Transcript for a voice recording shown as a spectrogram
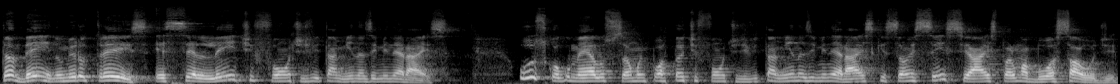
Também, número 3, excelente fonte de vitaminas e minerais. Os cogumelos são uma importante fonte de vitaminas e minerais que são essenciais para uma boa saúde.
